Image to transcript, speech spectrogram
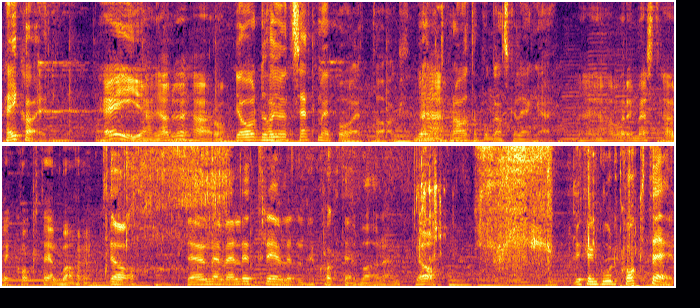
Hej Kai! Hej! Ja, du är här och... Ja, du har ju inte sett mig på ett tag. Vi har ju inte pratat på ganska länge. Nej, jag har varit mest här i cocktailbaren. Ja. Den är väldigt trevlig den här cocktailbaren. Ja. Vilken god cocktail!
